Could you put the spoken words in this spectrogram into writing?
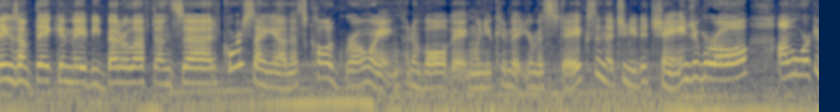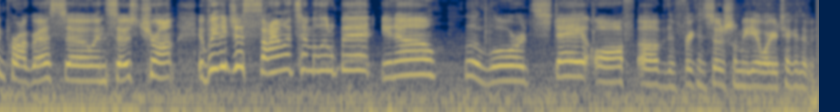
things I'm thinking may be better left unsaid. Of course I am. That's called growing and evolving when you commit your mistakes and that you need to change. And we're all, I'm a work in progress. So, and so's Trump. If we could just silence him a little bit, you know, good Lord, stay off of the freaking social media while you're taking the,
